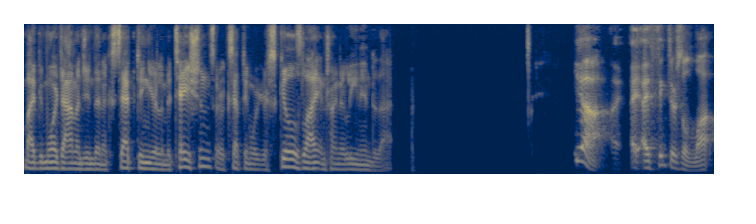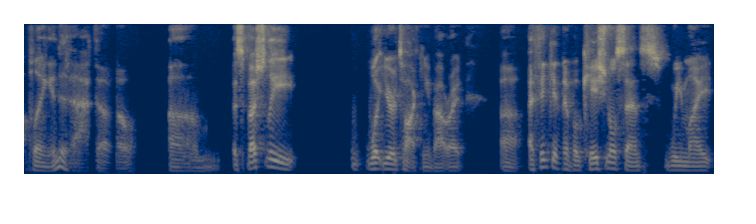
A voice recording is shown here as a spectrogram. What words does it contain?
might be more damaging than accepting your limitations or accepting where your skills lie and trying to lean into that. Yeah, I, I think there's a lot playing into that, though. Um, especially what you're talking about, right? Uh, I think in a vocational sense, we might,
